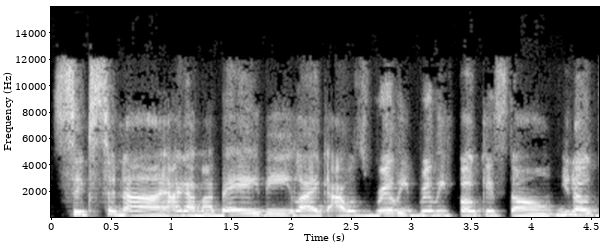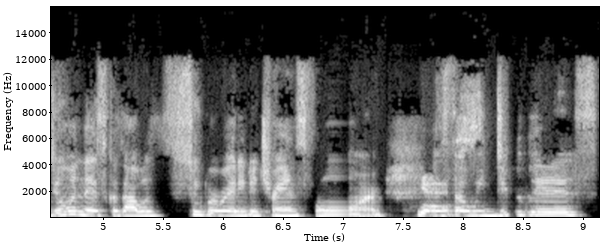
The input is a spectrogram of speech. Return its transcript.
six to nine. I got my baby. Like I was really, really focused on, you know, doing this because I was super ready to transform. Yes. And so we do this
